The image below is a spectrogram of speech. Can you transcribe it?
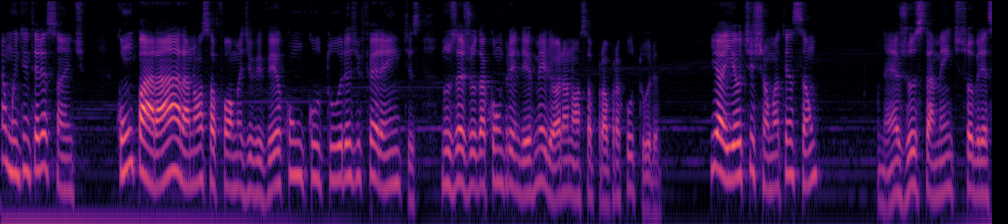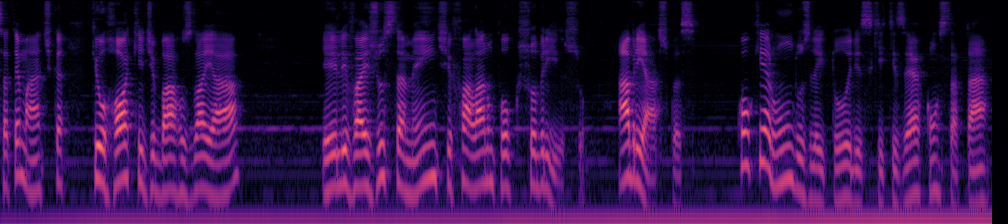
é muito interessante. Comparar a nossa forma de viver com culturas diferentes nos ajuda a compreender melhor a nossa própria cultura. E aí eu te chamo a atenção né, justamente sobre essa temática que o Roque de Barros Laiá ele vai justamente falar um pouco sobre isso. Abre aspas. Qualquer um dos leitores que quiser constatar,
